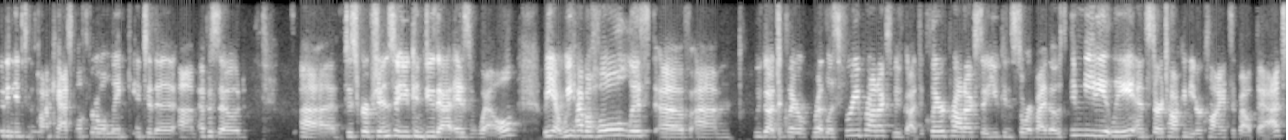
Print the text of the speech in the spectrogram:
tuning into the podcast, we'll throw a link into the um, episode uh, description so you can do that as well. But yeah, we have a whole list of. Um, We've got declare red list free products. We've got declared products. So you can sort by those immediately and start talking to your clients about that.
